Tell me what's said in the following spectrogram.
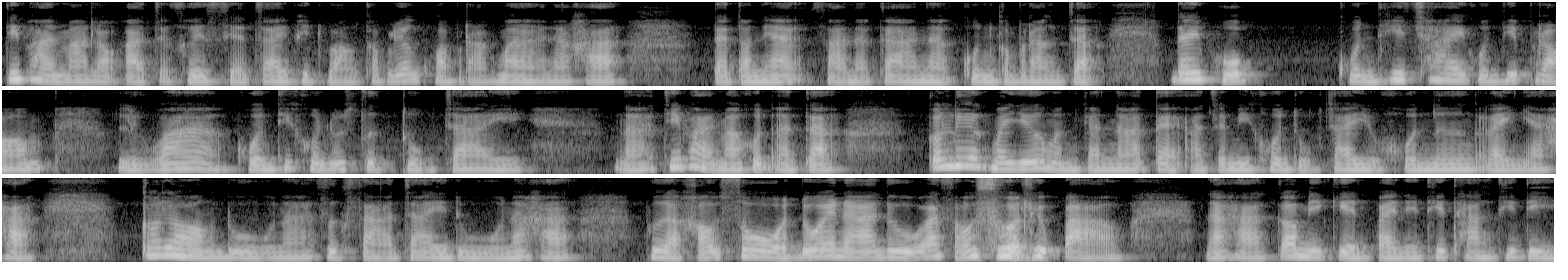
ที่ผ่านมาเราอาจจะเคยเสียใจผิดหวังกับเรื่องความรักมานะคะ แต่ตอนนี้สถานการณ์น่ะคุณกำลังจะได้พบคนที่ใช่คนที่พร้อม หรือว่าคนที่คุณรู้สึกถูกใจนะที่ผ่านมาคุณอาจจะก็เลือกมาเยอะเหมือนกันนะ แต่อาจจะมีคนถูกใจอยู่คนนึงอะไรเงี้ยค่ะ ก็ลองดูนะ ศึกษาใจดูนะคะ เผื่อเขาโสดด้วยนะ ดูว่าเขาโสดหรือเปล่านะคะ ก็มีเกณฑ์ไปในทิศทางที่ดี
